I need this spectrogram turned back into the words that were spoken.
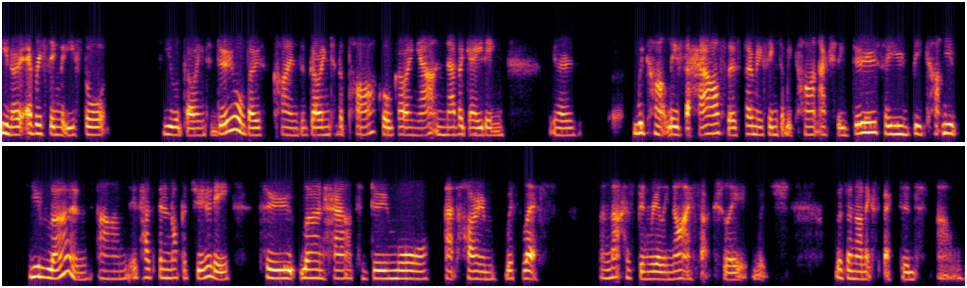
you know, everything that you thought you were going to do, all those kinds of going to the park or going out and navigating, you know, we can't leave the house. There's so many things that we can't actually do. So you become you you learn. Um, it has been an opportunity to learn how to do more at home with less. And that has been really nice, actually, which was an unexpected um,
